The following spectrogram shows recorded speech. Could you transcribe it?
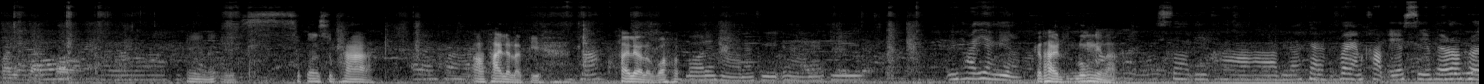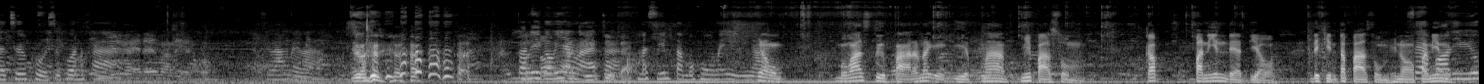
ไปแค่พอนี่นะเอกสกุลสุภาอะไรคะเอาไทยแล้วเหรอตีฮะไทยแล้วเหรอวะบอได้หานาทีหานาทีนี่ไทยอย่างเนี่ยก็ไทยลุงนี่ล่ะ สวัสดีค่ะพี่นักแข่แฟนคลับ SC เพลร์เพลร์ชื่อขู่สุคนค่ะยังไงได้มาแล้วชื่อร่างไหนล่ะ ตอนนี้ก็ไม่ยังไรจุดอะค่ะ มาชิมตำบะฮงนั่นเองไงพี่น้องเมื่อวานสื่อปลาแล้วนางเอกเอียบมาก มีปลาสมกับปลานิ่นแดดเดียว ได้กินแตะปลาสมพี่น้องแซ่ปลาบนิ่บนอรีวิว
